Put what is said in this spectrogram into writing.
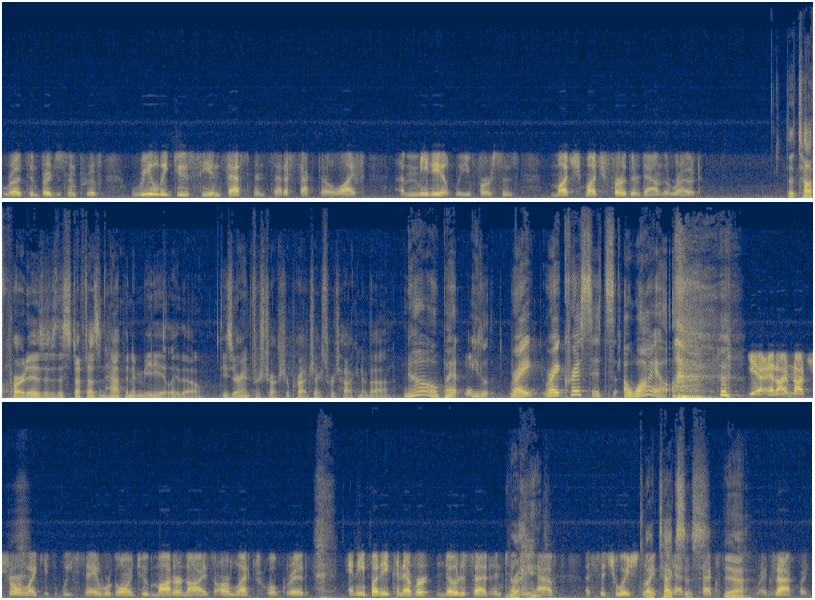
roads and bridges improve, really do see investments that affect their life immediately versus much, much further down the road. The tough part is, is this stuff doesn't happen immediately, though. These are infrastructure projects we're talking about. No, but you, right, right, Chris. It's a while. yeah, and I'm not sure. Like, if we say we're going to modernize our electrical grid, anybody can ever notice that until right. we have a situation like, like Texas. Texas. Yeah, exactly.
